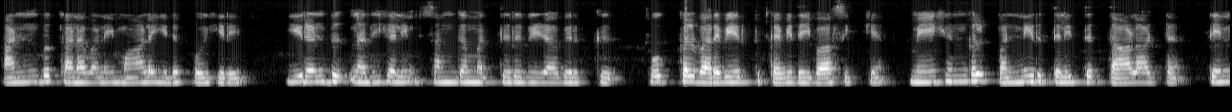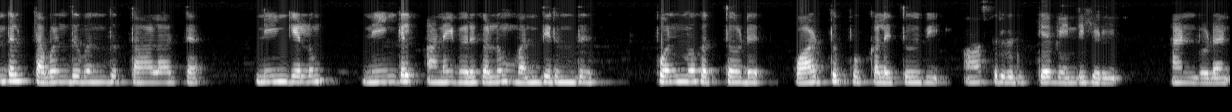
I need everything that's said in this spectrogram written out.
அன்பு கணவனை மாலையிடப் போகிறேன். இரண்டு நதிகளின் சங்கம திருவிழாவிற்கு பூக்கள் வரவேற்பு கவிதை வாசிக்க மேகங்கள் பன்னீர் தெளித்து தாளாட்ட தென்றல் தவழ்ந்து வந்து தாளாட்ட நீங்களும் நீங்கள் அனைவர்களும் வந்திருந்து பொன்முகத்தோடு வாழ்த்து பூக்களை தூவி ஆசிர்வதிக்க வேண்டுகிறேன். அன்புடன்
